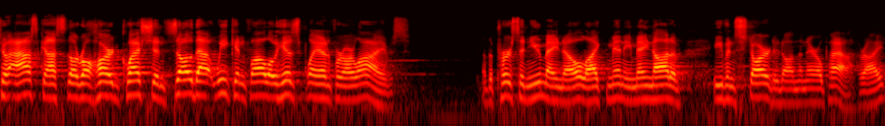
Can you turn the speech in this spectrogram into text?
to ask us the hard questions so that we can follow His plan for our lives. Now, the person you may know, like many, may not have even started on the narrow path, right?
